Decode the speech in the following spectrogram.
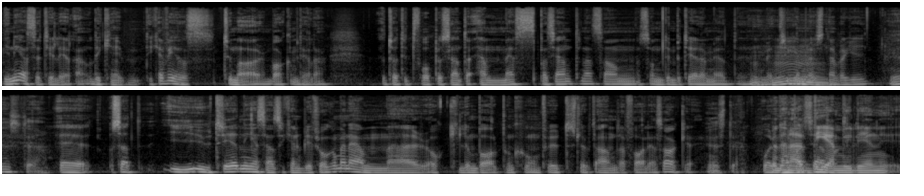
geneser till det hela. Och det kan, det kan finnas tumör bakom det hela. Jag tror att det är 2 av MS-patienterna som, som debuterar med, med Mhm. trigeminus neuralgi. Just det. Eh, så att i utredningen sen så kan det bli fråga om en MR och lumbalpunktion för att utesluta andra farliga saker. Just det. Och Men den här här demyelin-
